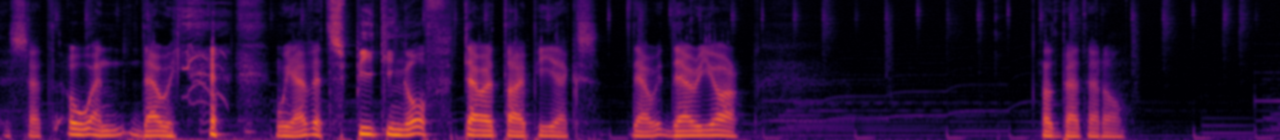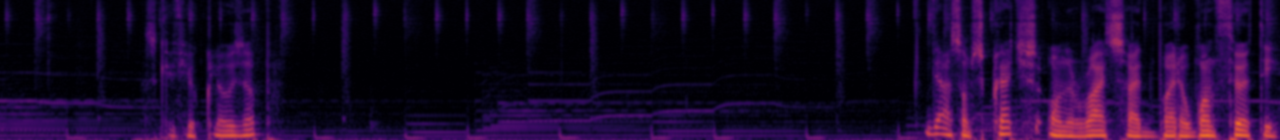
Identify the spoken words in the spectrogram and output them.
The set. Oh, and there we we have it. Speaking of Tera type EX, there we, there we are. Not bad at all. Let's give you a close up. There are some scratches on the right side by the 130.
